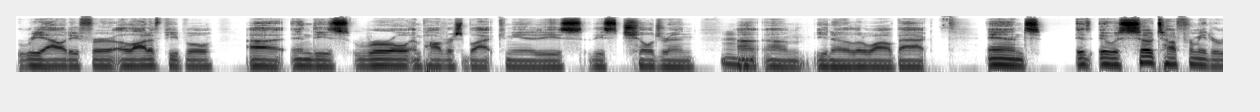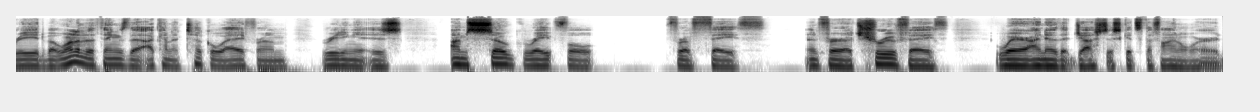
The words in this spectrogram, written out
reality for a lot of people uh, in these rural, impoverished black communities, these children, Mhm. uh, um, you know, a little while back. And it, it was so tough for me to read. But one of the things that I kind of took away from reading it is I'm so grateful for a faith and for a true faith where I know that justice gets the final word.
